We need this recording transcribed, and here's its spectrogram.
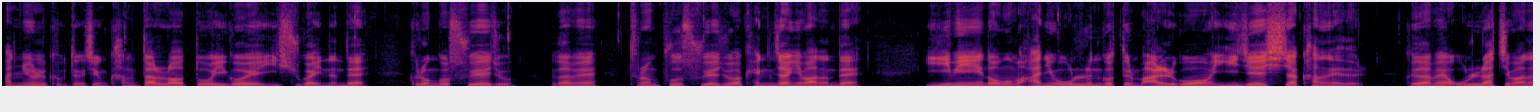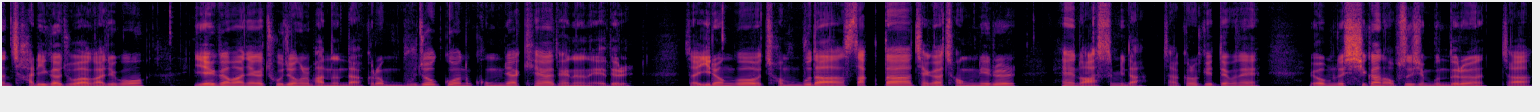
환율 급등 지금 강달러 또 이거에 이슈가 있는데 그런 거 수혜주, 그다음에 트럼프 수혜주가 굉장히 많은데 이미 너무 많이 오른 것들 말고 이제 시작하는 애들, 그다음에 올랐지만은 자리가 좋아가지고 얘가 만약에 조정을 받는다, 그럼 무조건 공략해야 되는 애들. 자, 이런 거 전부 다싹다 제가 정리를 해 놨습니다. 자, 그렇기 때문에 여러분들 시간 없으신 분들은 자,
